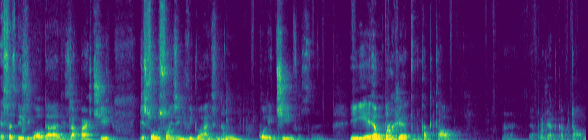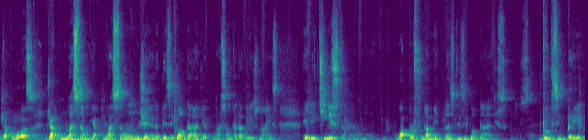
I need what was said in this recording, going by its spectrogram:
essas desigualdades a partir de soluções individuais, não coletivas, né? e é um projeto do capital. Projeto capital. De acumulação. De acumulação. E acumulação gera desigualdade, acumulação cada vez mais elitista, né? um, o aprofundamento das desigualdades. Certo. Do desemprego,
